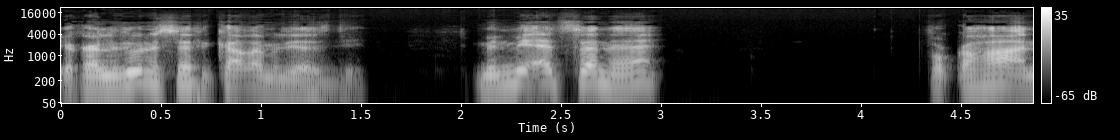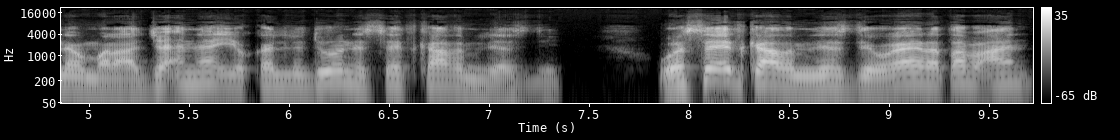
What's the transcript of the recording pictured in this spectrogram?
يقلدون السيد كاظم اليزدي. من مئة سنة فقهاءنا ومراجعنا يقلدون السيد كاظم اليزدي. والسيد كاظم اليزدي وغيره طبعا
